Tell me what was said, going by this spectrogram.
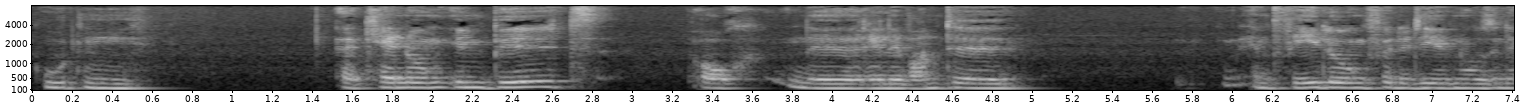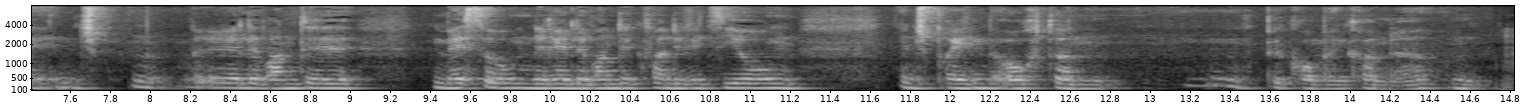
guten Erkennung im Bild auch eine relevante Empfehlung für eine Diagnose, eine relevante Messung, eine relevante Quantifizierung entsprechend auch dann bekommen kann. Ja. Und mhm.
